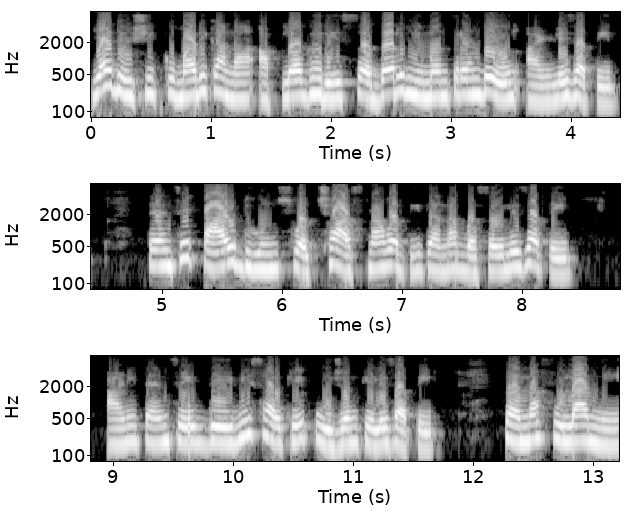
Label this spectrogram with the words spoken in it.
या दिवशी कुमारिकांना आपल्या घरी सदर निमंत्रण देऊन आणले जाते. त्यांचे पाय धुवून स्वच्छ आसनावरती त्यांना बसवले जाते आणि त्यांचे देवीसारखे पूजन केले जाते. त्यांना फुलांनी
